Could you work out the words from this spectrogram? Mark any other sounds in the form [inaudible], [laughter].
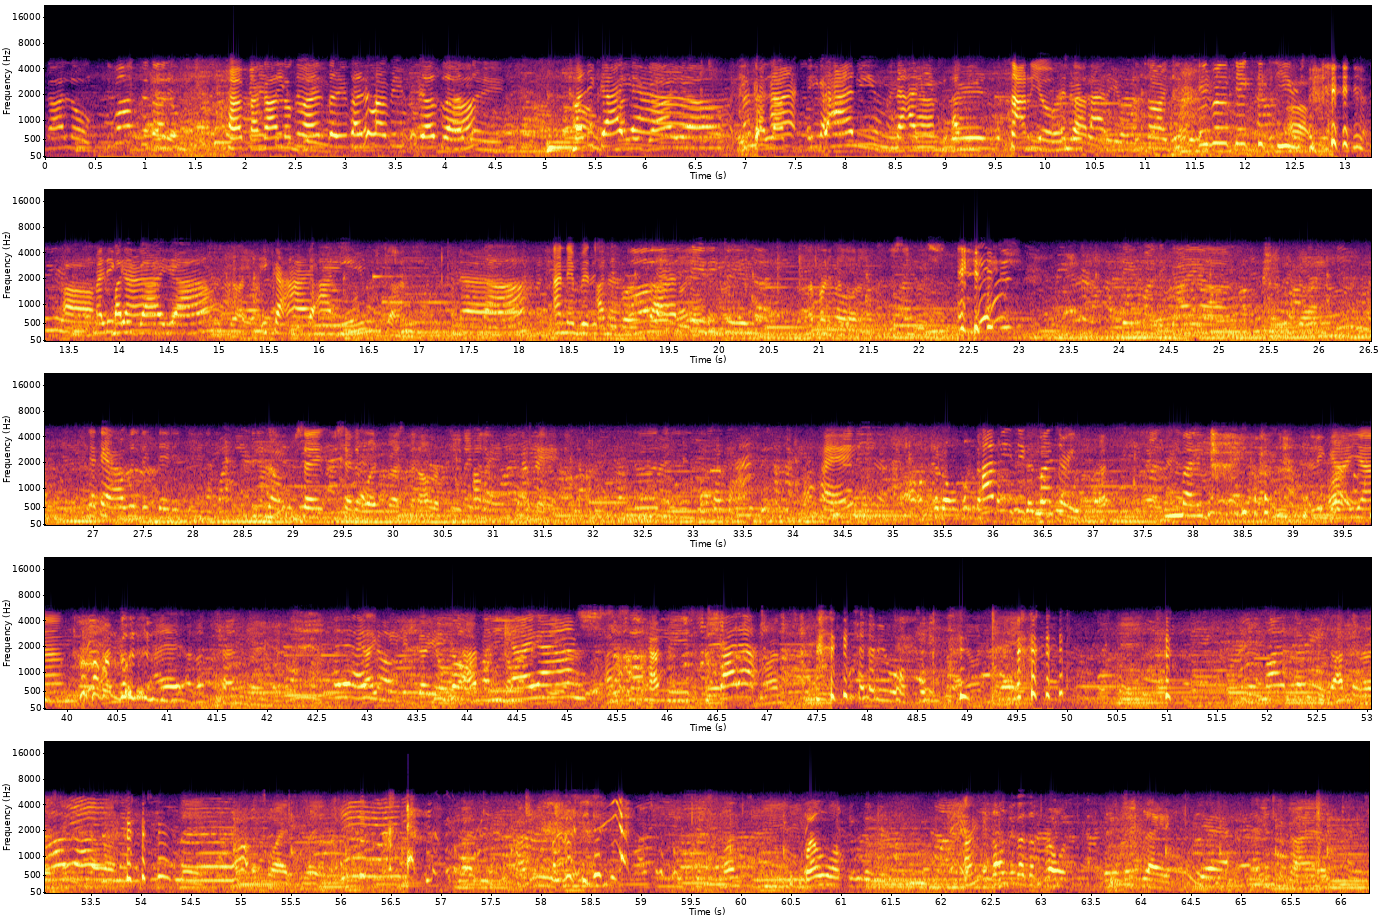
Tagalog. Di ba Tagalog? Happy Tagalog six months. Paano happy six months, sorry? Maligaya. Maligaya. Ika- Ika-anim na anniversary. Saryo. Hard. It, will take six years. Ah, [laughs] maligaya. Ika-anim na Anniversary. Anniversary. to you na. Okay, I will dictate it to you now. Go. Say, say the word first, then I'll repeat it. Okay. Okay. Okay. Six months, sorry. Maligaya. Maligayang. I, I'm not translating. Ano? Like, kilig kayo. Ikaw, Happy- maligayang. Happy six Shut up. Why are you walking? [laughs] I know it's late, but okay. Small, sorry. It's anniversary. Yeah, uh, Christmas. That's why it's late. [laughs] While walking the room. it's all because of Rose. They play. Yeah. Thank you guys.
